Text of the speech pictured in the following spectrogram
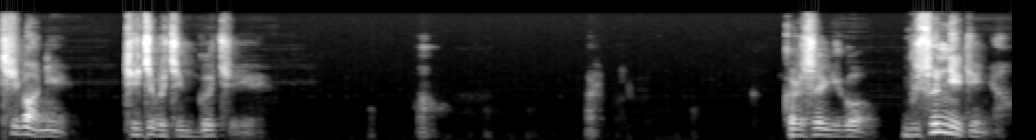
집안이 뒤집어진 거지. 어. 그래서 이거 무슨 일이냐?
